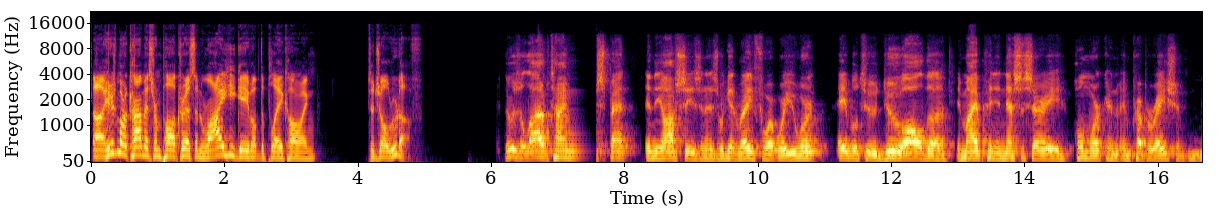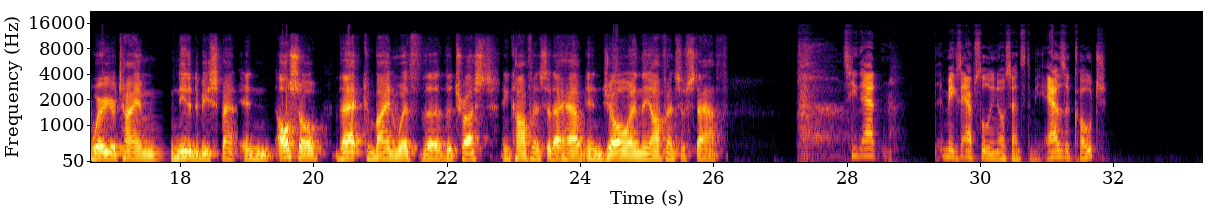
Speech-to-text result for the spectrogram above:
Uh, here's more comments from Paul Chryst and why he gave up the play calling to Joel Rudolph. there was a lot of time spent in the off season as we're getting ready for it where you weren't able to do all the in my opinion necessary homework and, and preparation where your time needed to be spent and also that combined with the the trust and confidence that i have in joe and the offensive staff See that makes absolutely no sense to me. As a coach,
